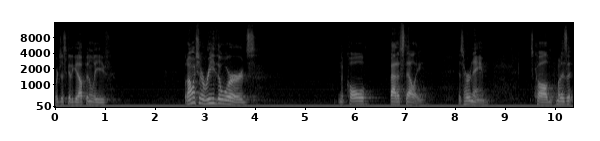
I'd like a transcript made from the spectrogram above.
we're just going to get up and leave. But I want you to read the words. Nicole Battistelli is her name. It's called, what is it?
